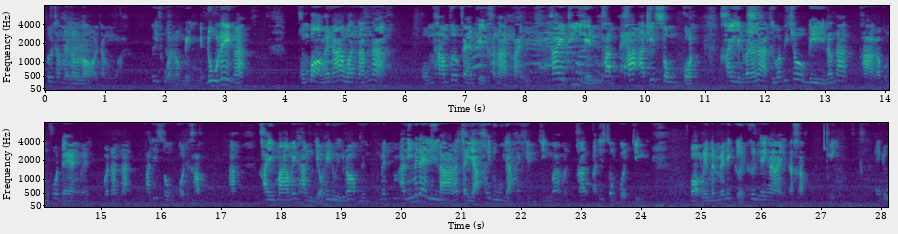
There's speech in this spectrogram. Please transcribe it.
เออทำไมเราหล่อจังวะเฮ้ยถวนเราเหม่งเนี่ยดูเลขนะผมบอกเลยนะวันนั้นน่ะ ผมทำเพื่อแฟนเพจขนาดไหน ให้พี่เห็นพระพระอาทิตย์ทรงกฎ ใครเห็นวันนั้นน่ะถือว่าพี่โชคดีแล้วหน้าผากับผมโคตรแดงเลย วันนั้นน่ะพระอาทิตย์ทรงกฎครับอะใครมาไม่ทันเดี๋ยวให้ดูอีกรอบหนึ่งอันนี้ไม่ได้ลีลานะแต่อยากให้ดูอยากให้เห็นจริงว่ามันพระอาทิตย์ทรงกฎจริง บอกเลยมันไม่ได้เกิดขึ้นง่าย ๆนะครับนี่ให้ดู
